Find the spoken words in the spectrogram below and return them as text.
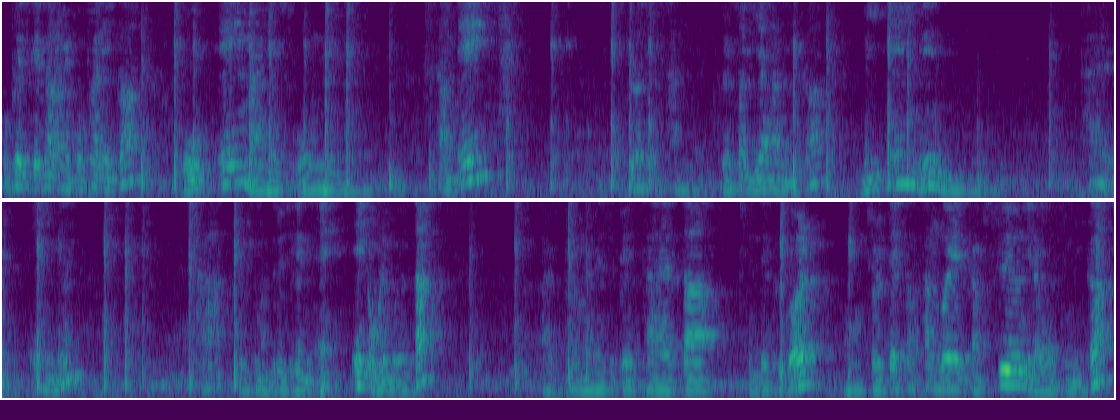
곱해서 계산하면 곱하니까 5a 마이너스 5는 3a 플러스 3. 이항하니까 2a는 8a는 4 이렇게 만들어지겠네. a가 원래 뭐였다? 알파 마이너스 베타였다. 근데 그걸 어, 절대값 한 거의 값은 이라고 했으니까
